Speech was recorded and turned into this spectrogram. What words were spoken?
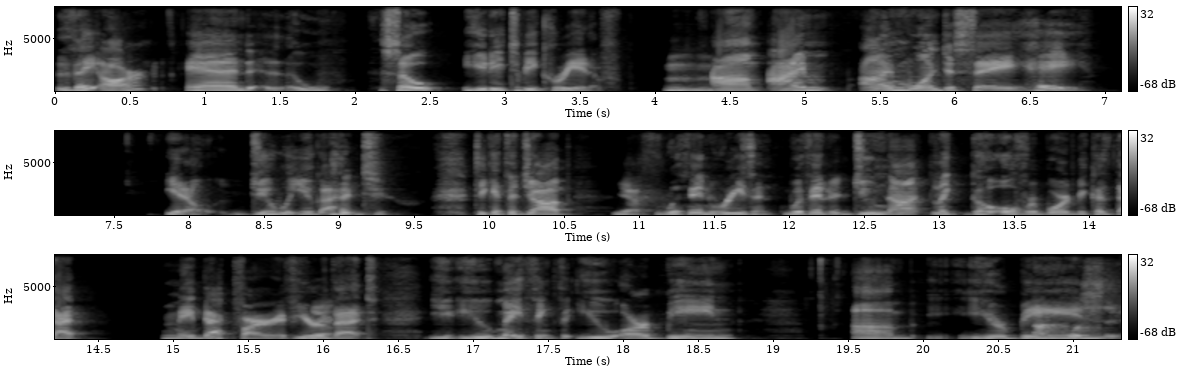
They are. And uh, so you need to be creative. Mm -hmm. Um, I'm I'm one to say, hey, you know, do what you got to do to get the job yes within reason within do not like go overboard because that may backfire if you're yeah. that you, you may think that you are being um you're being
